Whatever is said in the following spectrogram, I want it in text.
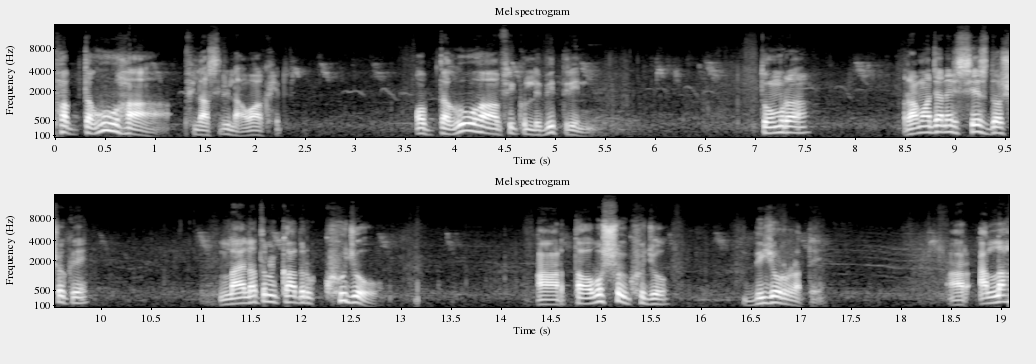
ফবতাগুহা ফিলাসরিল আওয়াখের, অবতাগুহা ফিকুল্লে বিত্রিন তোমরা রামাজানের শেষ দশকে লায়লাতুল কাদর খুঁজো আর তা অবশ্যই খুঁজো বিজোড় রাতে। আর আল্লাহ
